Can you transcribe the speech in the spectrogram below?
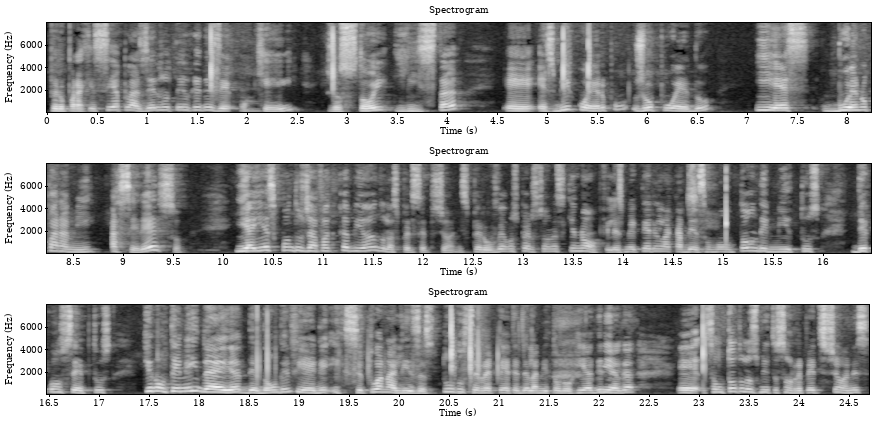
Pero para que seja prazer, eu tenho que dizer, ok, eu estou lista, é, é meu corpo, eu posso, e é bueno para mim fazer isso. E aí é quando já vai cambiando as percepções. Pero vemos pessoas que não, que eles meterem na cabeça um montão de mitos, de conceitos, que não têm nem ideia de onde vem, e que se tu analisas, tudo se repete da mitologia grega, eh, são todos os mitos são repetições,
